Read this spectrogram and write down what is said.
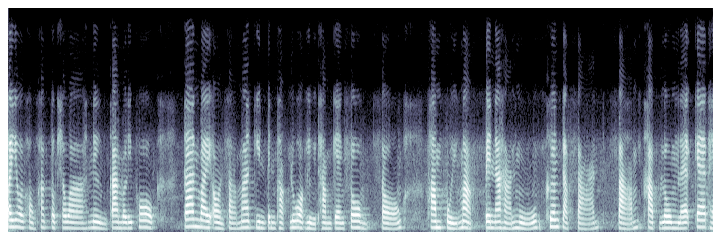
ประโยชน์ของผักตบชวา 1. การบริโภค ก้านใบอ่อนสามารถกินเป็นผักลวกหรือทำแกงส้ม 2. ทำปุ๋ยหมักเป็นอาหารหมู เครื่องจักสาร 3. ขับลมและแก้แผล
